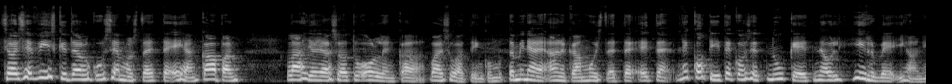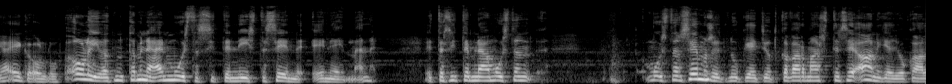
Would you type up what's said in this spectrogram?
se oli se 50-luku semmoista, että eihän kaapan lahjoja suotu ollenkaan, vai suotiinko? Mutta minä en ainakaan muista, että, että ne kotitekoiset nukeet, ne oli hirveän ihania, eikö ollut? Olivat, mutta minä en muista sitten niistä sen enemmän. Että sitten minä muistan, muistan semmoiset nukeet, jotka varmaan sitten se Anja, joka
